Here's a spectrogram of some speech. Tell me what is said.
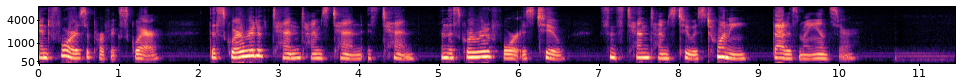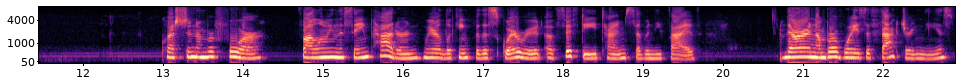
and 4 is a perfect square. The square root of 10 times 10 is 10, and the square root of 4 is 2. Since 10 times 2 is 20, that is my answer. Question number 4. Following the same pattern, we are looking for the square root of 50 times 75. There are a number of ways of factoring these.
